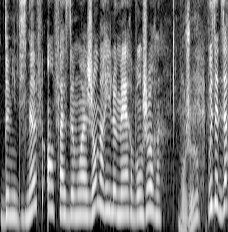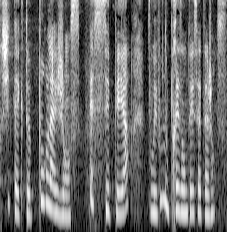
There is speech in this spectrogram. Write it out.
2019. En face de moi, Jean-Marie Lemaire, bonjour. Bonjour. Vous êtes architecte pour l'agence SCPA. Pouvez-vous nous présenter cette agence?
